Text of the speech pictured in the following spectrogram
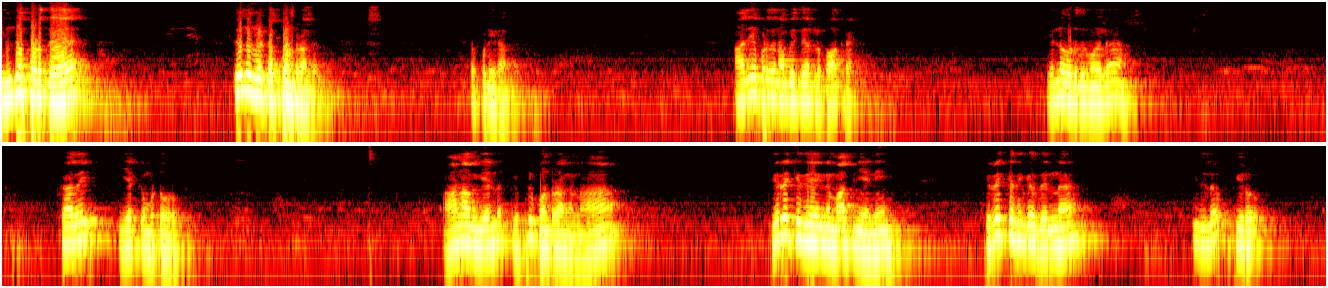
இந்த படத்தை தெலுங்கில் டப் பண்ணுறாங்க டப் பண்ணிடுறாங்க. அதே படத்தை நான் போய் தேட்டரில் பார்க்குறேன் என்ன வருது முதல்ல கதை இயக்கம் மட்டும் வரும். ஆனால் அவங்க என்ன எப்படி பண்ணுறாங்கன்னா திரைக்கதையை என்ன மாற்றினியா நீ? திரைக்கதைங்கிறது என்ன? இதில் ஹீரோ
